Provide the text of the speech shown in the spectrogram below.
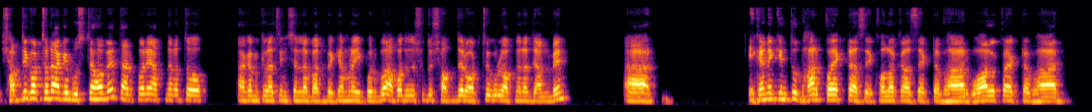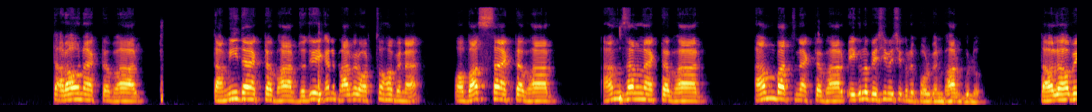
শাব্দিক অর্থটা আগে বুঝতে হবে তারপরে আপনারা তো আগামী ক্লাস ইনশাল্লাহ বাদ বাকি আমরা এই করব। আপাতত শুধু শব্দের অর্থগুলো আপনারা জানবেন। আর এখানে কিন্তু ভার কয়েকটা আছে খলাকা আছে একটা ভার ওয়ালকা একটা ভার তারাও না একটা ভার। তামিদা একটা ভার যদিও এখানে ভার্বের অর্থ হবে না। অবাসা একটা ভার আনজালনা একটা ভার আমবাতনা একটা ভার্ব এগুলো বেশি বেশি করে পড়বেন ভার্বগুলো তাহলে হবে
